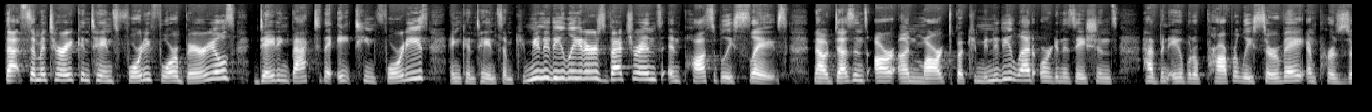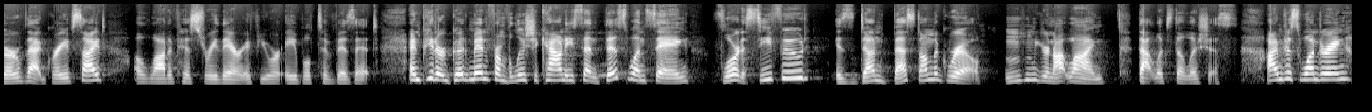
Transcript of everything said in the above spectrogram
That cemetery contains 44 burials dating back to the 1840s and contains some community leaders, veterans, and possibly slaves. Now, dozens are unmarked, but community-led organizations have been able to properly survey and preserve that gravesite a lot of history there if you were able to visit. And Peter Goodman from Volusia County sent this one saying, Florida seafood is done best on the grill. Mm-hmm, you're not lying. That looks delicious. I'm just wondering,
